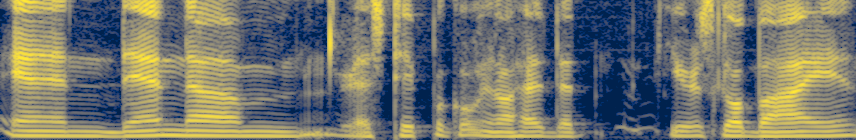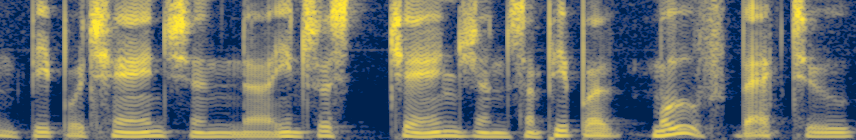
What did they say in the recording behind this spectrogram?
And then, um, as typical, you know, had that years go by and people change and uh, interest change, and some people move back to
